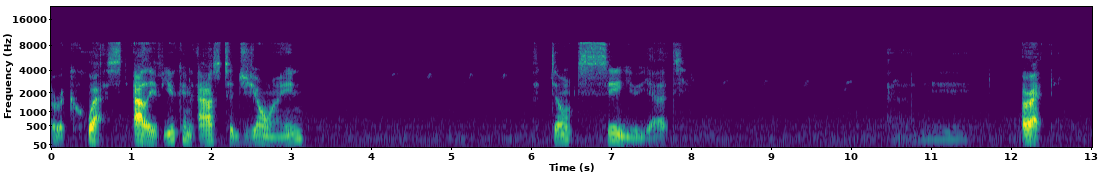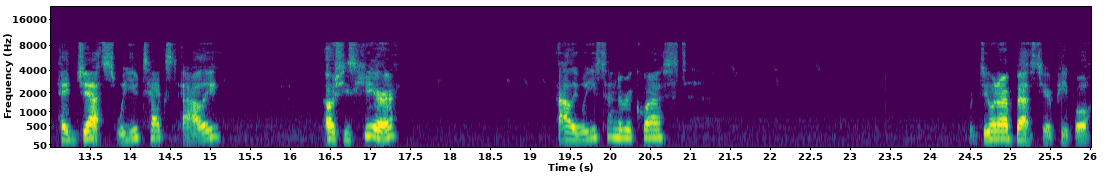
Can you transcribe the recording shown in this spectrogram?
a request? Ali, if you can ask to join. I don't see you yet. All right. Hey, Jess, will you text Ali? Oh, she's here. Ali, will you send a request? We're doing our best here, people.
